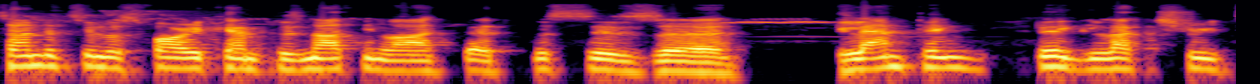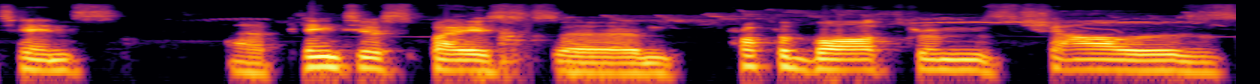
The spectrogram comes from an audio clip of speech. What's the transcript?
Tanda Tula Safari Camp is nothing like that. This is uh, glamping, big luxury tents, uh, plenty of space, um, proper bathrooms, showers,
